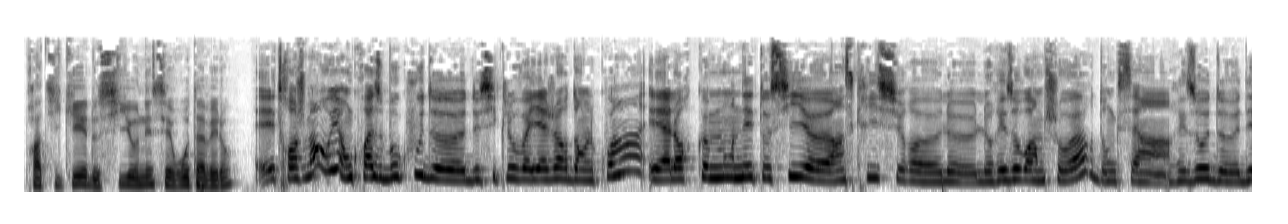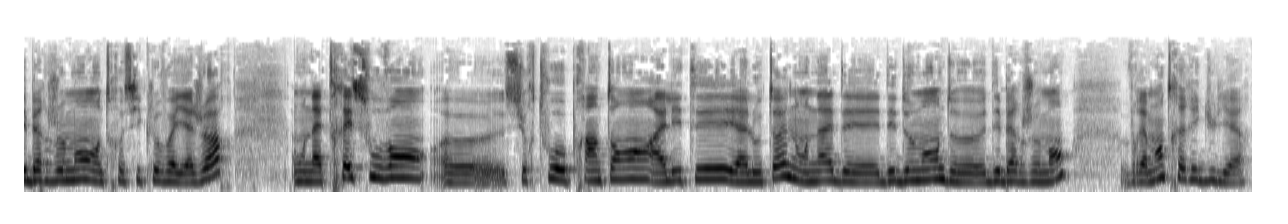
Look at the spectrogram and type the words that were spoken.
pratiquer et de sillonner ces routes à vélo Étrangement, oui, on croise beaucoup de, de cyclo-voyageurs dans le coin. Et alors, comme on est aussi euh, inscrit sur euh, le, réseau Warm Shower, donc c'est un réseau d'hébergement entre cyclo-voyageurs, on a très souvent, euh, surtout au printemps, à l'été et à l'automne, on a des, des demandes d'hébergement vraiment très régulières.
